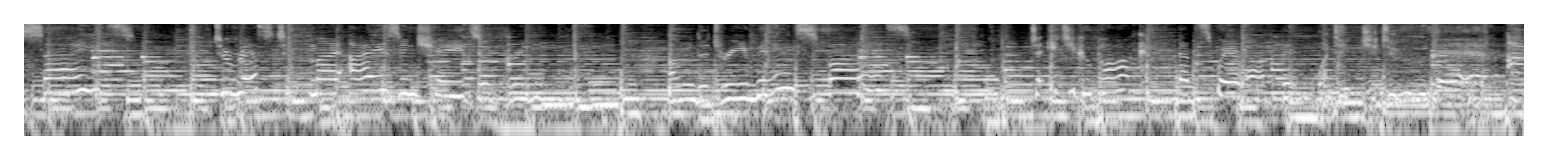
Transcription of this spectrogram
Sights to rest my eyes in shades of green. Under dreaming spires to Itchycoo Park that's where I've been. What did you do there? I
